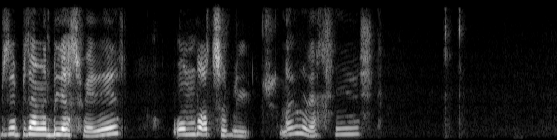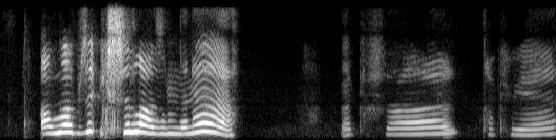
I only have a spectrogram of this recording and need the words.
bize bir tane bilet verir. Onu da atabilir. Ne yakışmış. Allah bize iksir lazımdı ne? Arkadaşlar takviye.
